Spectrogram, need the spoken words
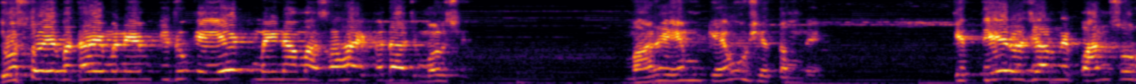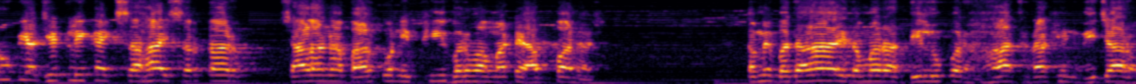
દોસ્તો, એ બધાએ મને એમ કીધું કે એક મહિનામાં સહાય કદાચ મળશે. મારે એમ કેવું છે તમને? કે તેર હજાર ને પાંચસો રૂપિયા જેટલી કંઈક સહાય સરકાર શાળાના બાળકોની ફી ભરવા માટે આપવાના છે. તમે બધાય તમારા દિલ ઉપર હાથ રાખીને વિચારો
